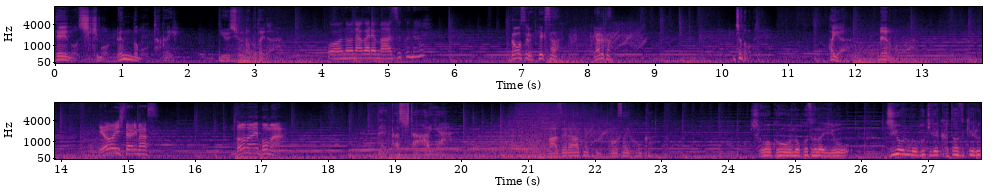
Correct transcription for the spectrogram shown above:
兵の士気も連度も高い。優秀な部隊だ。この流れまずくない？どうするフィクサー。やるか。ちょっと待て。はいや例のものは？用意してあります。どうだいボマー。でかしたはいや。マゼラアタックの搭載砲か証拠を残さないようジオンの武器で片付けるっ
